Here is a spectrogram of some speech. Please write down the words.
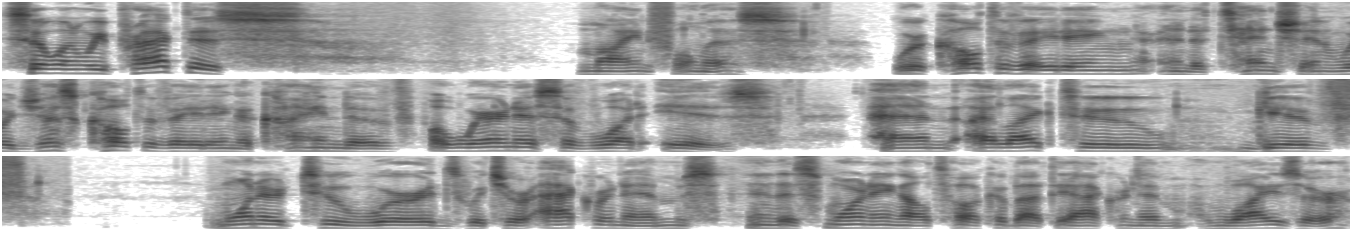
So when we practice mindfulness, we're cultivating an attention, we're just cultivating a kind of awareness of what is. And I like to give one or two words which are acronyms. And this morning I'll talk about the acronym WISER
